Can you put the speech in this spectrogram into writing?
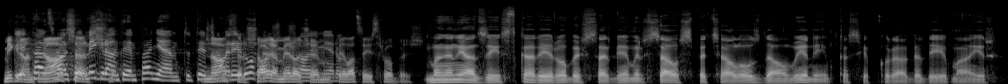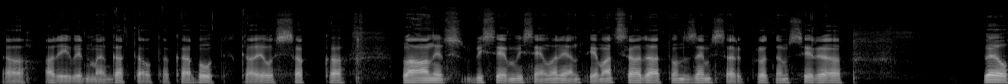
Migranti ja nāks ar migrantiem paņemtu tiešām arī ar šaujam ieročiem pie Latvijas robežas. Man gan jāatzīst, ka arī robežsargiem ir savs speciālo uzdevumu vienība, kas jebkurā gadījumā ir uh, arī vienmēr gatava tā kā būt. Kā jau es saku, ka plāni ir visiem, visiem variantiem atstrādāt, un zemesargi, protams, ir uh, vēl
